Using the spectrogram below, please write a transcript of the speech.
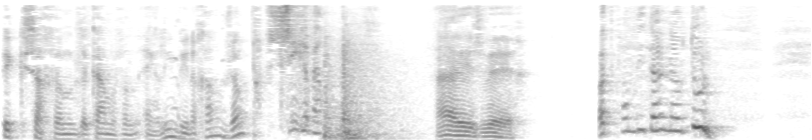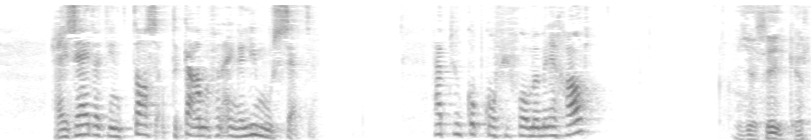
Ik zag hem de kamer van Engelien binnengaan, hoezo? Nou, zeker wel. Hij is weg. Wat kwam die daar nou doen? Hij zei dat hij een tas op de kamer van Engelien moest zetten. Hebt u een kop koffie voor me, meneer Goud? Jazeker.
